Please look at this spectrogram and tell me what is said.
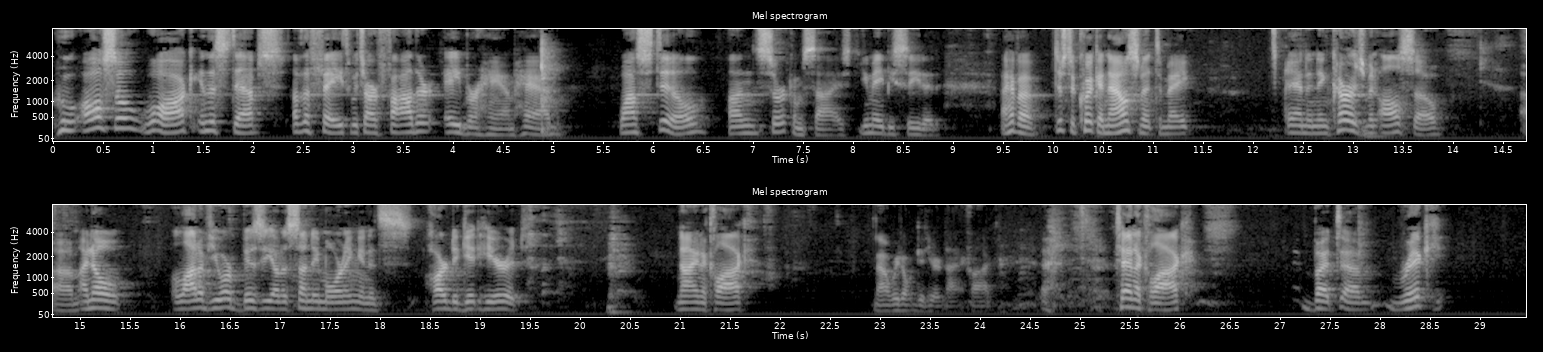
who also walk in the steps of the faith which our father Abraham had while still uncircumcised. You may be seated. I have a just a quick announcement to make and an encouragement also. Um, I know a lot of you are busy on a Sunday morning and it's hard to get here at 9 o'clock. No, we don't get here at 9 o'clock. 10 o'clock. But um, Rick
